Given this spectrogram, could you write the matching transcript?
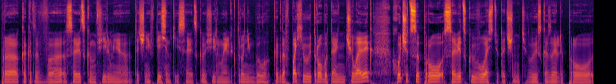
про как это в советском фильме, точнее в песенке из советского фильма «Электроник» было, когда впахивают роботы, а не человек. Хочется про советскую власть уточнить. Вы сказали про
